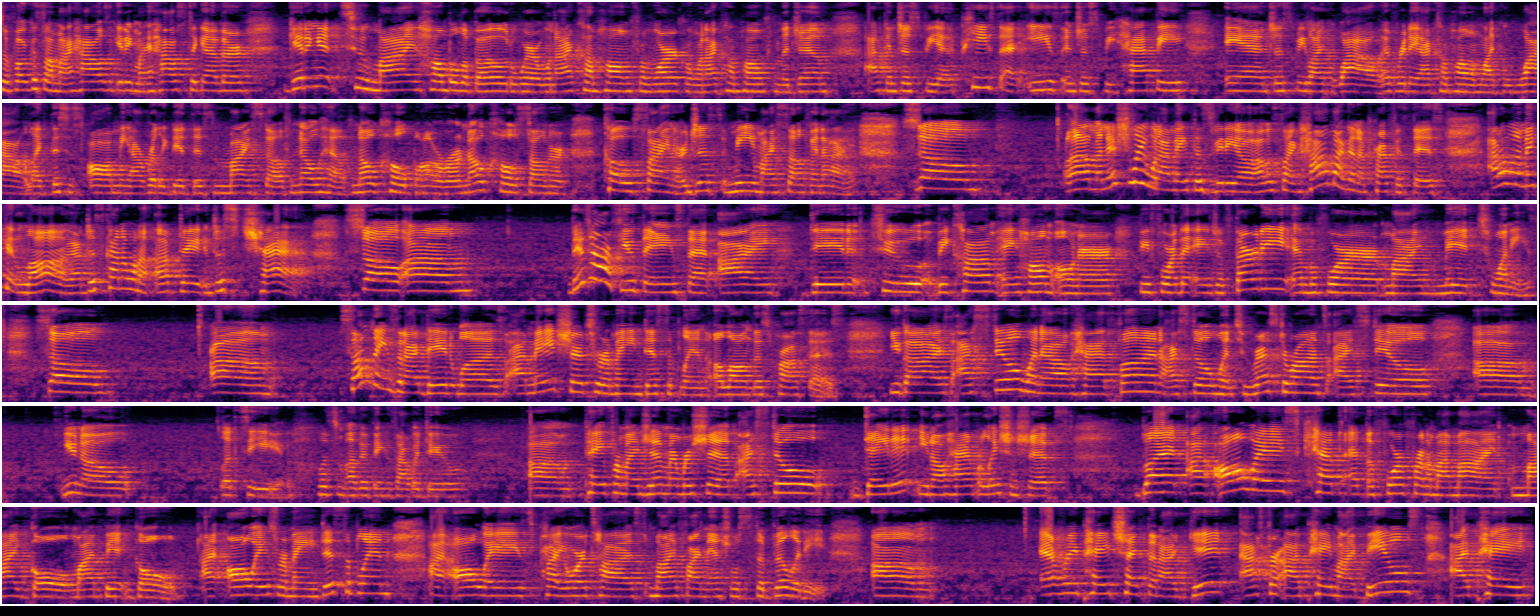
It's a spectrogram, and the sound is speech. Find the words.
to focus on my house, getting my house together, getting it to my humble abode where when I come home from work or when I come home from the gym, I can just be at peace, at ease, and just be happy and just be like, wow, every day I come home, I'm like, wow, like this is all me. I really did this myself. No help, no co-borrower, no co-signer, co-signer, just me, myself, and I. So um, initially when I made this video, I was like, how am I gonna preface this? I don't wanna make it long. I just kinda wanna update and just chat. So, um, these are a few things that I did to become a homeowner before the age of 30 and before my mid 20s. So, um, some things that I did was I made sure to remain disciplined along this process. You guys, I still went out, had fun. I still went to restaurants. I still, um, you know, let's see, what's some other things I would do? Um, pay for my gym membership. I still dated, you know, had relationships. But I always kept at the forefront of my mind my goal, my big goal. I always remained disciplined. I always prioritized my financial stability. Um, every paycheck that I get after I pay my bills, I pay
